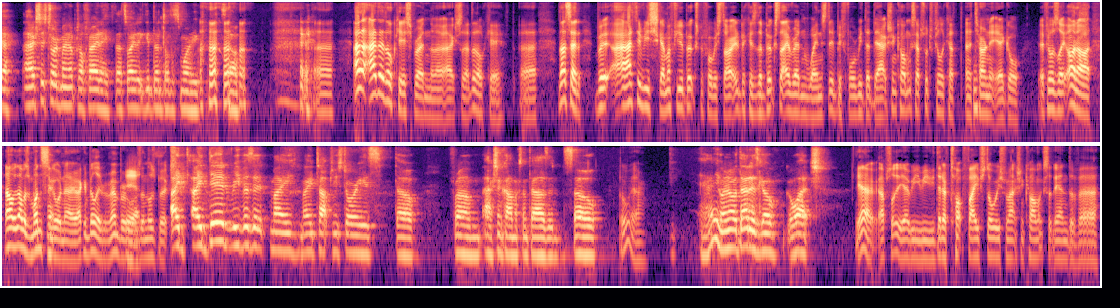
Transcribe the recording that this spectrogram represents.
Yeah, I actually stored mine up till Friday. That's why I didn't get done till this morning. So Uh, I, I did okay spreading them out. Actually, I did okay. Uh, that said, but I had to reskim a few books before we started because the books that I read on Wednesday before we did the Action Comics episode feel like a, an eternity ago. It feels like oh no, that, was- that was months ago now. I can barely remember what was in those books. I, I did revisit my, my top two stories, though, from Action Comics 1000. So, oh yeah, yeah, you want to know what that is? Go go watch. Yeah, absolutely. Yeah, we, we did our top five stories from Action Comics at the end of uh,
